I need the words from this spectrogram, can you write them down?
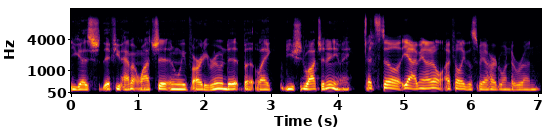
you guys, if you haven't watched it and we've already ruined it, but like you should watch it anyway. It's still, yeah. I mean, I don't. I feel like this would be a hard one to run.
